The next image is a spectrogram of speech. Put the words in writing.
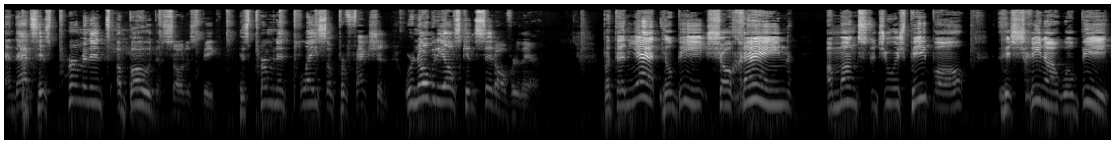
and that's his permanent abode, so to speak, his permanent place of perfection, where nobody else can sit over there. But then yet he'll be shochain amongst the Jewish people. His Shechina will be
